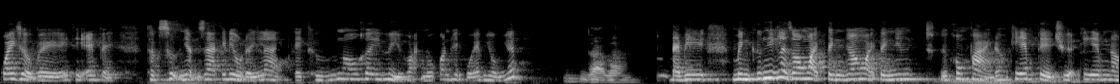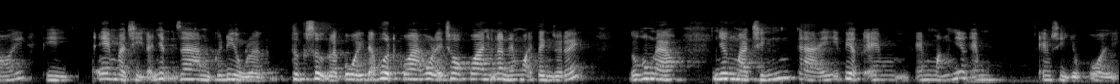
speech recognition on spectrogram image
quay trở về ấy, thì em phải thực sự nhận ra cái điều đấy là cái thứ nó gây hủy hoại mối quan hệ của em nhiều nhất. Dạ vâng. Tại vì mình cứ nghĩ là do ngoại tình do ngoại tình nhưng không phải đâu. Khi em kể chuyện khi em nói thì em và chị đã nhận ra một cái điều là thực sự là cô ấy đã vượt qua cô ấy đã cho qua những lần em ngoại tình rồi đấy đúng không nào? Nhưng mà chính cái việc em em mắng nhất em em sỉ nhục cô ấy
